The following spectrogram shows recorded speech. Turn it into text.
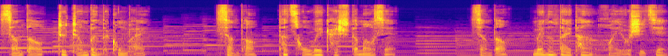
想到这整本的空白，想到他从未开始的冒险，想到没能带他环游世界，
